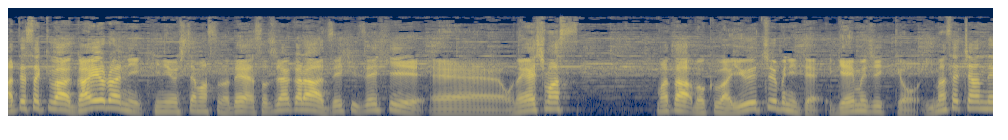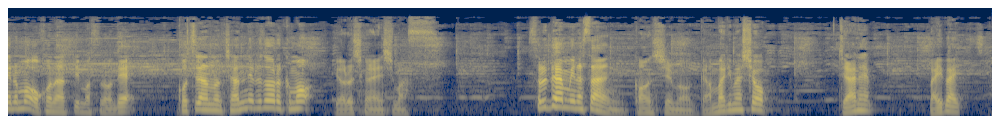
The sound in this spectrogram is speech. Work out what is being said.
宛先は概要欄に記入してますのでそちらからぜひぜひ、えーお願いします。また僕は YouTube にてゲーム実況今瀬チャンネルも行っていますのでこちらのチャンネル登録もよろしくお願いします。それでは皆さん今週も頑張りましょう。じゃあね。バイバイ。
